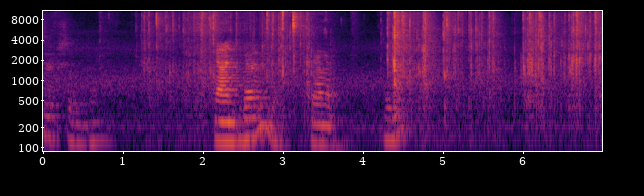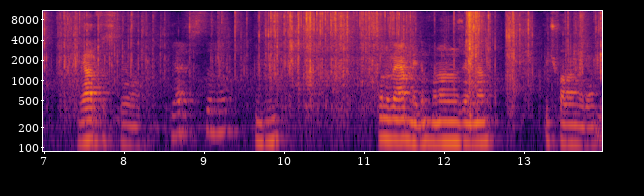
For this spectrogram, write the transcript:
şey yani Beğendin mi? beğenmedim. Evet. Yar fıstığı var. Yer fıstığı mı? Hı hı. Bunu beğenmedim. Ben onun üzerinden 3 falan veriyorum.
